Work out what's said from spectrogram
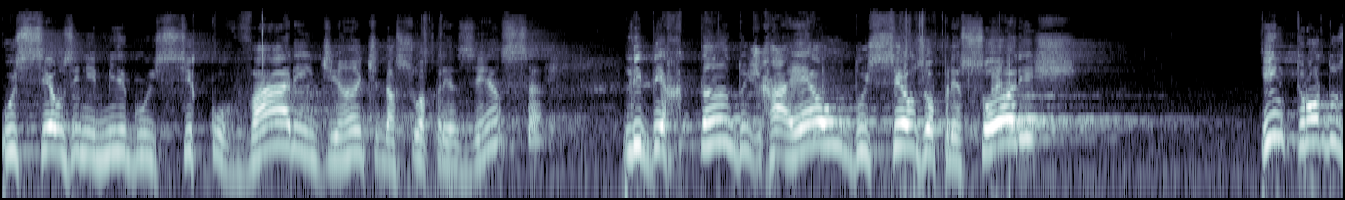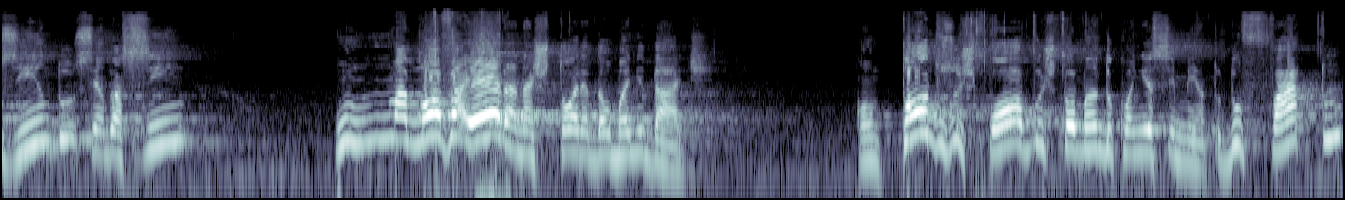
os seus inimigos se curvarem diante da sua presença libertando Israel dos seus opressores, introduzindo, sendo assim, uma nova era na história da humanidade, com todos os povos tomando conhecimento do fato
